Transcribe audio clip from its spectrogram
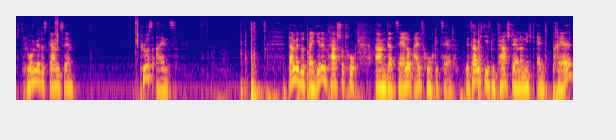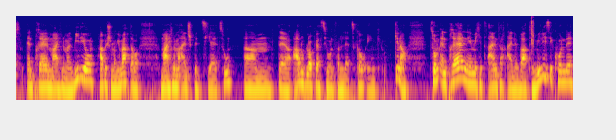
ich klone mir das Ganze, plus 1. Damit wird bei jedem Tasterdruck ähm, der Zähler um 1 hochgezählt. Jetzt habe ich diesen Taster ja noch nicht entprellt. Entprellen mache ich nochmal ein Video, habe ich schon mal gemacht, aber mache ich nochmal eins speziell zu ähm, der Arduino-Version von Let's Go Inc. Genau. Zum Entprellen nehme ich jetzt einfach eine Warte Millisekunde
